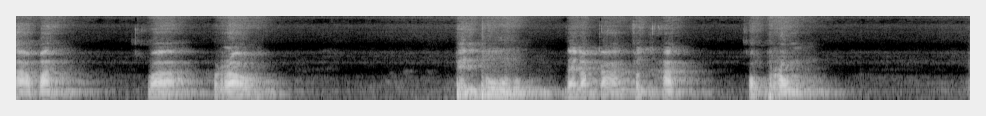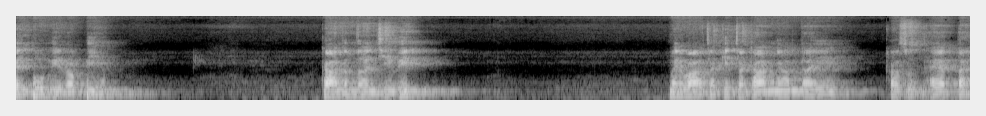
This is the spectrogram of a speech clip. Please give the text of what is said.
ถาบัน ว่าเราเป็นผู้ได้รับการฝึกหัดอบรม เป็นผู้มีระเบียบ การดำเนินชีวิต ไม่ว่าจะกิจการงานใดก็สุดแท้แต่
